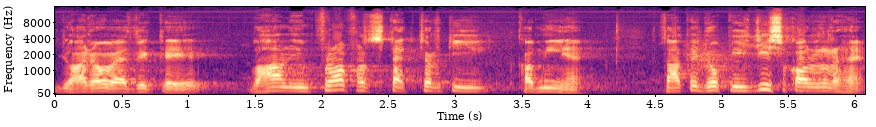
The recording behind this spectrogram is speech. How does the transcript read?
जो आयुर्वेदिक के, वहाँ इंफ्रास्ट्रक्चर की कमी है। ताकि जो पीजी स्कॉलर हैं,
